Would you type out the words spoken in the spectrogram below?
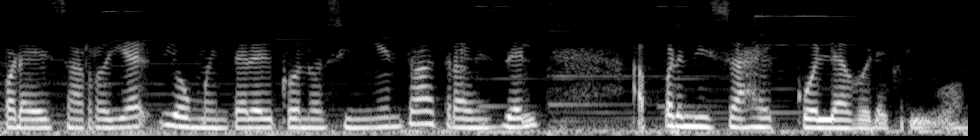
para desarrollar y aumentar el conocimiento a través del aprendizaje colaborativo.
